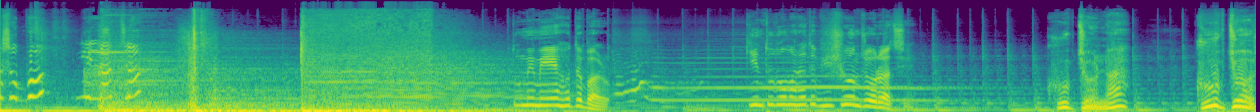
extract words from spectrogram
অসভ্য নির্লজ্জ। তুমি মেয়ে হতে পারো কিন্তু তোমার হাতে ভীষণ জোর আছে। খুব জোর না? খুব জোর!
